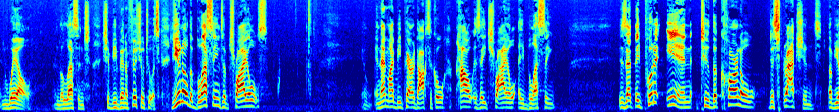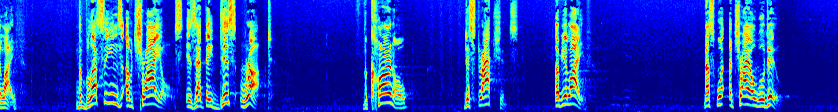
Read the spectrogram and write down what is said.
and well, and the lessons should be beneficial to us. Do you know the blessings of trials? And that might be paradoxical. How is a trial a blessing? Is that they put it in to the carnal distractions of your life. The blessings of trials is that they disrupt the carnal distractions of your life. That's what a trial will do.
